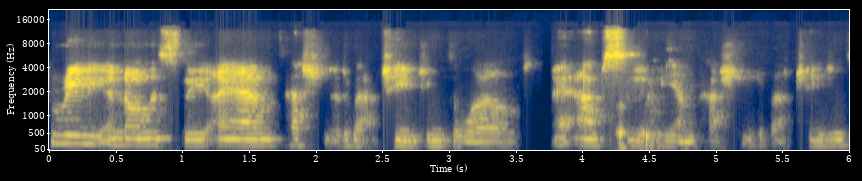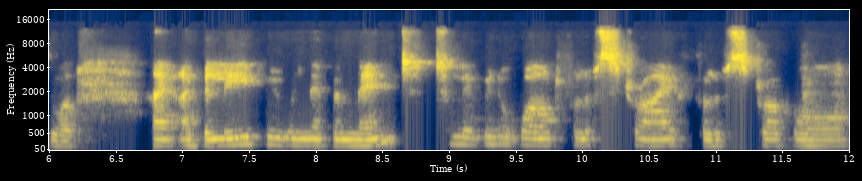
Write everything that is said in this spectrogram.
Really and honestly, I am passionate about changing the world. I absolutely am passionate about changing the world. I, I, believe we were never meant to live in a world full of strife, full of struggle,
